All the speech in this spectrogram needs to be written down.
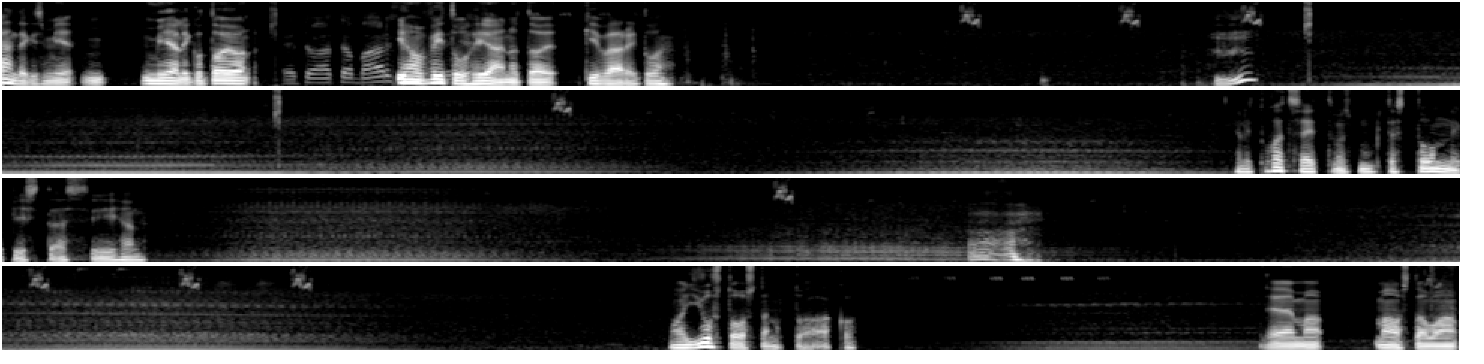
vähän tekisi mie- m- mieli, kun toi on ihan vitu hieno toi kivääri tuo. Hmm? Eli 1700 mun pitäisi tonni pistää siihen. oon just ostanut tuo AK. Ja mä, mä ostan vaan...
